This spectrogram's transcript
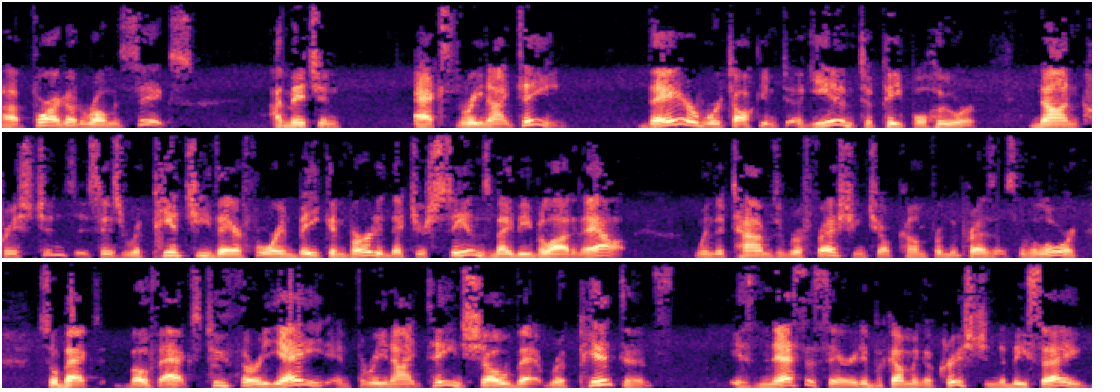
uh, before I go to Romans 6, I mentioned Acts 3.19. There we're talking to, again to people who are non-Christians. It says, repent ye therefore and be converted that your sins may be blotted out when the times of refreshing shall come from the presence of the Lord. So back, both Acts 2.38 and 3.19 show that repentance is necessary to becoming a Christian to be saved.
